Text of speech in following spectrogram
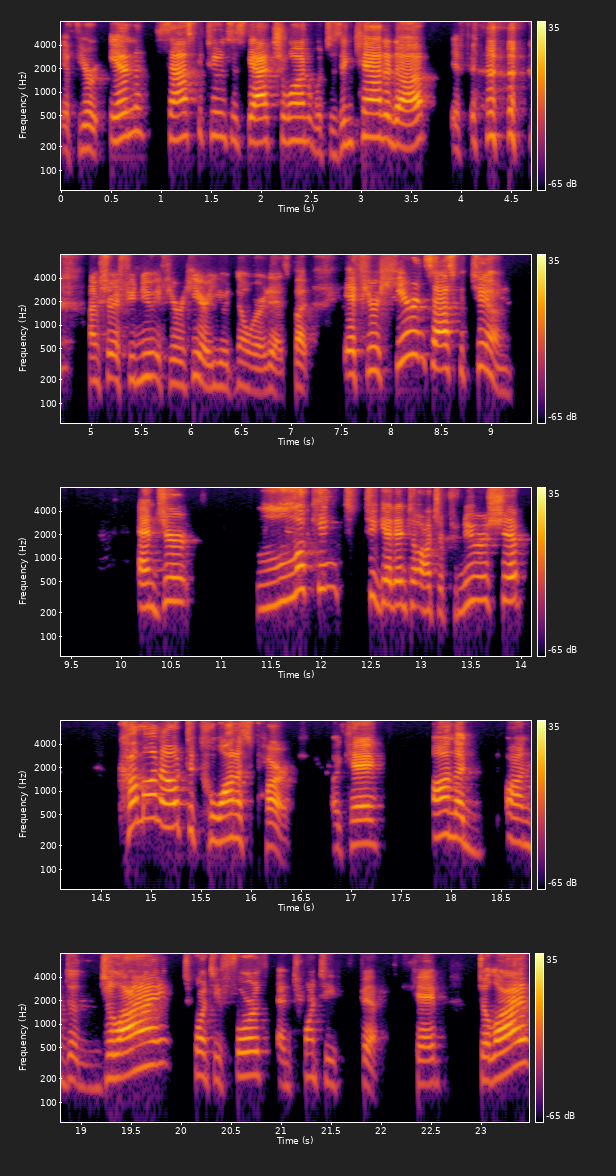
If you're in Saskatoon, Saskatchewan, which is in Canada, if I'm sure if you knew, if you're here, you would know where it is. But if you're here in Saskatoon and you're looking to get into entrepreneurship, come on out to Kiwanis Park, okay? On the on the July 24th and 25th. Okay, July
